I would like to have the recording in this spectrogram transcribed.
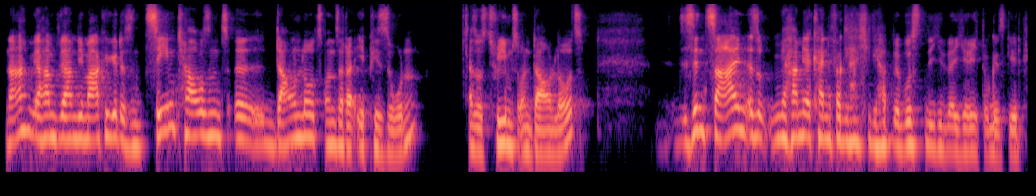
na, wir haben, wir haben die Marke gerissen, 10.000 äh, Downloads unserer Episoden, also Streams und Downloads sind Zahlen, also wir haben ja keine Vergleiche gehabt, wir wussten nicht, in welche Richtung es geht.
